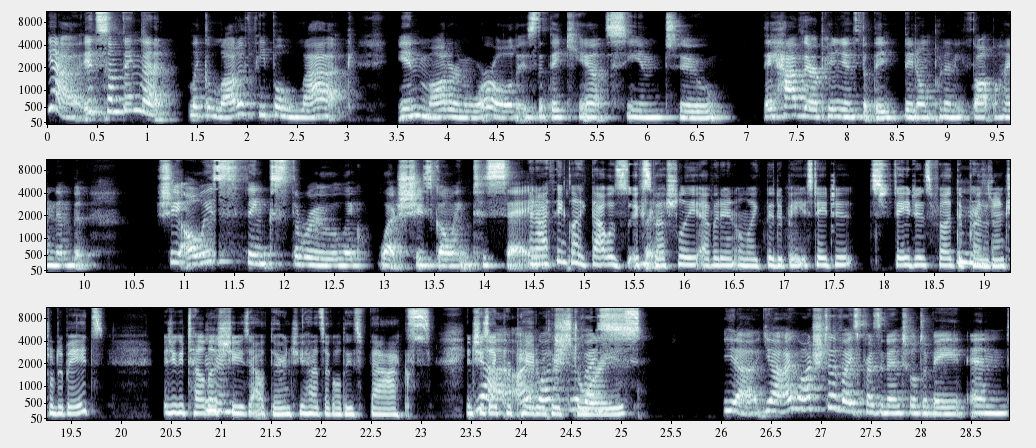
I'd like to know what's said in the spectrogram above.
yeah it's something that like a lot of people lack in modern world is that they can't seem to they have their opinions but they they don't put any thought behind them but she always thinks through like what she's going to say and I think like that was especially evident on like the debate stages stages for like the Mhm. presidential debates. As you could tell that Mhm. she's out there and she has like all these facts and she's like Yeah, I prepared with her the Vice- stories. Yeah, yeah, I watched the vice presidential debate and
